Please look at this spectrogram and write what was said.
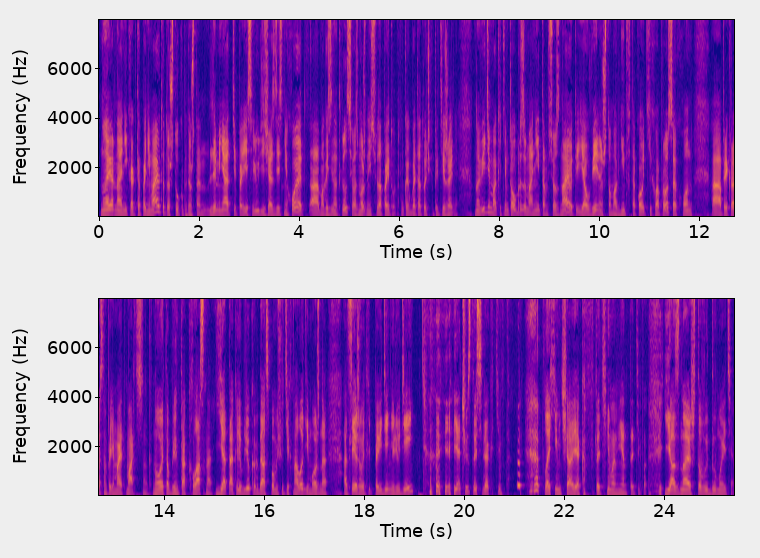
Ну, наверное, они как-то понимают эту штуку, потому что для меня, типа, если люди сейчас здесь не ходят, а магазин открылся, возможно, они сюда пойдут. Ну, как бы это точка притяжения. Но, видимо, каким-то образом они там все знают, и я уверен, что Магнит в таких вопросах, он а, прекрасно понимает маркетинг. Но это, блин, так классно. Я так люблю, когда с помощью технологий можно отслеживать поведение людей. Я чувствую себя каким-то плохим человеком в такие моменты. Типа, я знаю, что вы думаете.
